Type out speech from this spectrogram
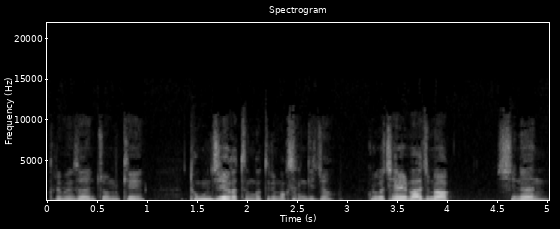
그러면서 좀 이렇게 동지애 같은 것들이 막 생기죠. 그리고 제일 마지막 시는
